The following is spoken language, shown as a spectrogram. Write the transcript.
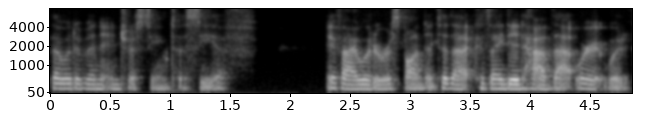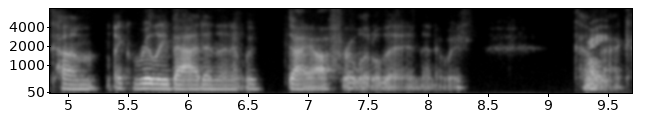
that would have been interesting to see if if I would have responded to that because I did have that where it would come like really bad and then it would die off for a little bit and then it would come Right. back.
